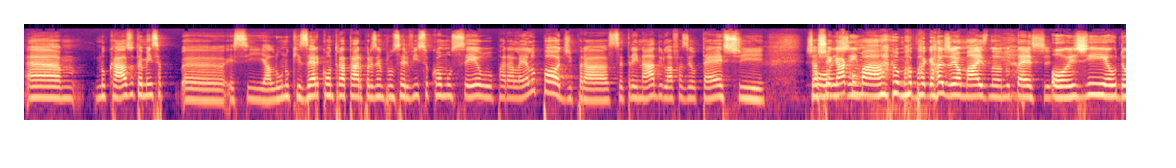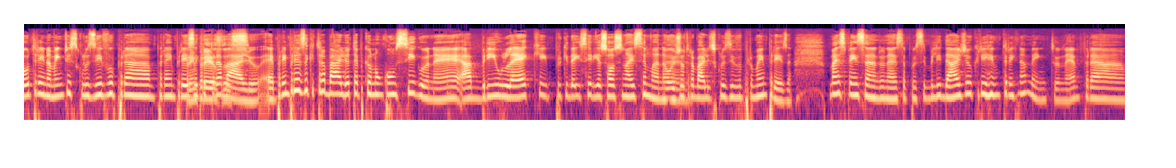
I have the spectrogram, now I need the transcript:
Ahn, no caso, também, se ah, esse aluno quiser contratar, por exemplo, um serviço como o seu, paralelo, pode, para ser treinado e lá fazer o teste. Já Hoje- chegar com uma, uma bagagem a mais no, no teste. Hoje eu dou treinamento exclusivo para a empresa que trabalho. É para empresa que trabalho, até porque eu não consigo, né, abrir o leque, porque daí seria só os finais de semana. Hoje É. eu trabalho exclusivo para uma empresa. Mas pensando nessa possibilidade, eu criei um treinamento, né, para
